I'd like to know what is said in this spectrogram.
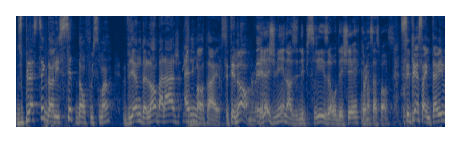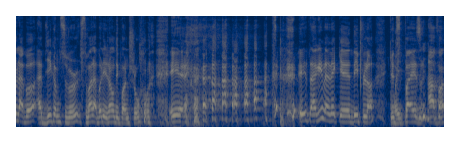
du plastique dans les sites d'enfouissement viennent de l'emballage alimentaire? C'est énorme, là. Et là, Julien, dans une épicerie zéro déchet, comment Ouais. ça se passe? C'est très simple. T'arrives là-bas, habillé comme tu veux. Souvent, là-bas, les gens ont des ponchos. Et... Et t'arrives avec euh, des plats que Oui. tu pèses avant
